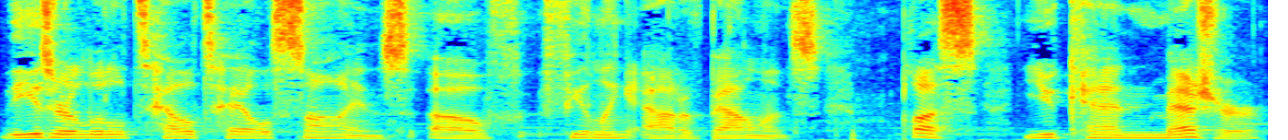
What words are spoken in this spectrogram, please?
These are little telltale signs of feeling out of balance. Plus, you can measure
